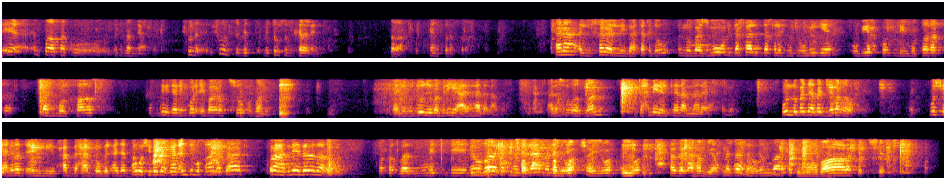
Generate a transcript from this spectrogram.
انصافك ومثل ما بنعرفك. شو شو بتوصف الخلل عندك؟ صراحة كان يقول الصراحة. أنا الخلل اللي بعتقده أنه بازمول دخل دخلة هجومية وبيحكم بمنطلق فهمه الخاص وبنقدر نقول عبارة سوء ظن. يعني ردوده مبنية على هذا الأمر على سوء الظن وتحميل الكلام ما لا يحتمل. وأنه بدأ بجه مرة واحدة. مش يعني رد علمي وحبة حبة وبالأدب. أول شيء بدأ قال عنده مخالفات. واحد اثنين ثلاثة أربعة فقط بزمو بمباركة الكلام أيوة أيوة أيوة. هذا الأهم يا أبو. بمباركة الشيخ.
